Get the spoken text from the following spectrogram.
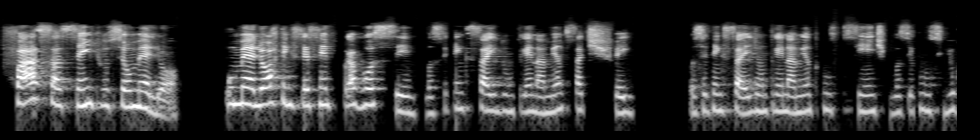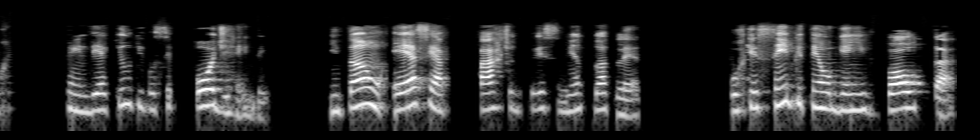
Faça sempre o seu melhor. O melhor tem que ser sempre para você. Você tem que sair de um treinamento satisfeito. Você tem que sair de um treinamento consciente que você conseguiu render aquilo que você pôde render. Então, essa é a parte do crescimento do atleta. Porque sempre tem alguém em volta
